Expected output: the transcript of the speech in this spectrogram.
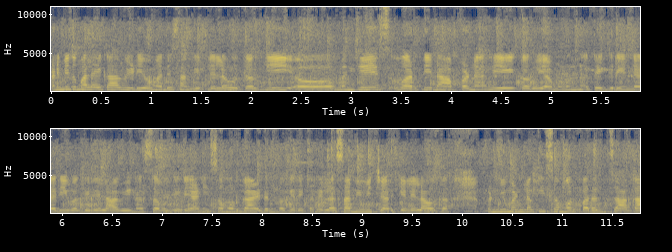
आणि मी तुम्हाला एका व्हिडिओमध्ये सांगितलेलं होतं की म्हणजेच म्हणजे वरती ना आपण हे करूया म्हणून ते ग्रीनरी वगैरे लावेन असं वगैरे आणि समोर गार्डन वगैरे करेल असा मी विचार केलेला होता. पण मी म्हटलं की समोर परत जागा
